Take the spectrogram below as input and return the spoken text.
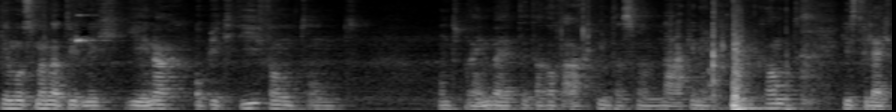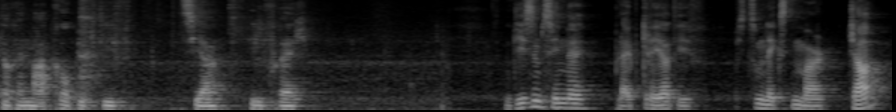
Hier muss man natürlich je nach Objektiv und, und, und Brennweite darauf achten, dass man nah genug hinkommt. Hier ist vielleicht auch ein Makroobjektiv sehr hilfreich. In diesem Sinne, bleib kreativ. Bis zum nächsten Mal. Ciao!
